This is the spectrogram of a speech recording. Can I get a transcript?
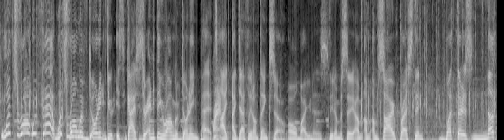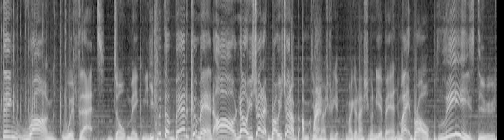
What's wrong with that? What's wrong with donating? Dude, is, guys, is there anything wrong with donating pets? I, I definitely don't think so. Oh my goodness. Dude, I'm gonna say, I'm, I'm, I'm sorry, Preston, but there's nothing wrong with that. Don't make me. He put the ban command. Oh, no, he's trying to, bro, he's trying to, um, dude, I'm actually gonna get, am I gonna actually gonna get banned? Am I, bro, please, dude,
